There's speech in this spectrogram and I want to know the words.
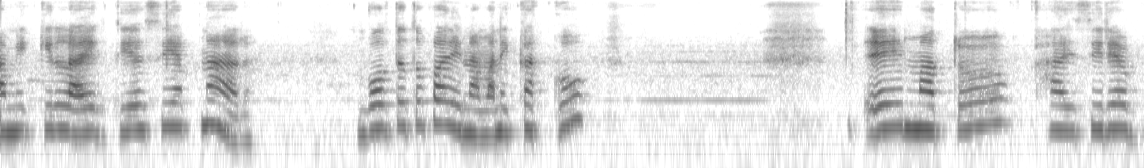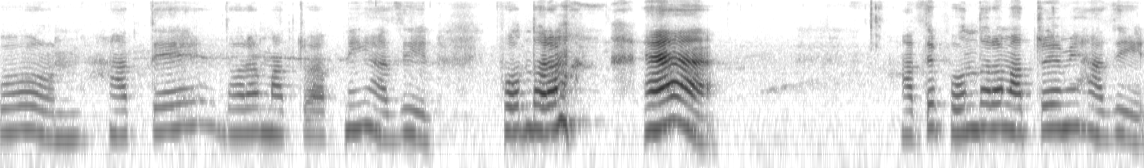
আমি কি লাইক দিয়েছি আপনার? বলতে তো পারি না মানে কাকু। এই মাত্র খাইছি রে বোন, হাতে ধরা মাত্র আপনি হাজির। ফোন ধরা হ্যাঁ হাতে ফোন ধরা মাত্রই আমি হাজির।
